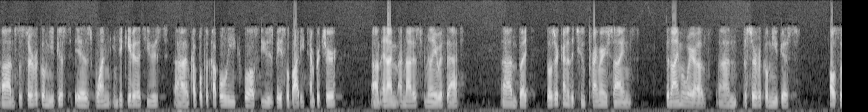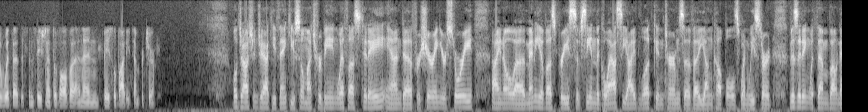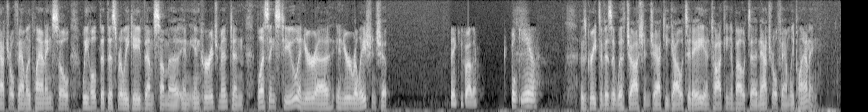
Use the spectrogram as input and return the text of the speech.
Um, so cervical mucus is one indicator that's used. Uh, Couple to Couple League. We'll also use basal body temperature, um, and I'm I'm not as familiar with that. Um, but those are kind of the two primary signs that I'm aware of: um, the cervical mucus, also with that the sensation at the vulva, and then basal body temperature. Well, Josh and Jackie, thank you so much for being with us today and uh, for sharing your story. I know uh, many of us priests have seen the glassy eyed look in terms of uh, young couples when we start visiting with them about natural family planning. So we hope that this really gave them some uh, encouragement and blessings to you and your, uh, in your relationship. Thank you, Father. Thank you. It was great to visit with Josh and Jackie Gao today and talking about uh, natural family planning.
